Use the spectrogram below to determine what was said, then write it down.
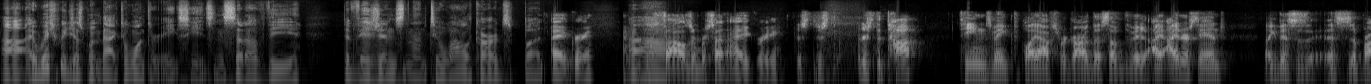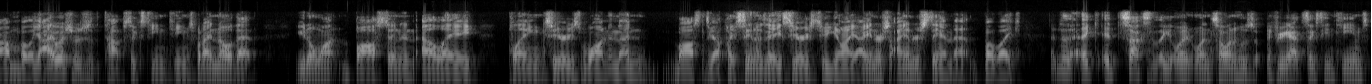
I wish we just went back to one through eight seeds instead of the divisions and then two wild cards. But I agree, uh, a thousand percent. I agree. Just, just, just the top teams make the playoffs regardless of division. I, I understand like this is this is a problem, but like I wish it was just the top sixteen teams. But I know that you don't want Boston and LA playing series one and then Boston's got to play San Jose series two. You know, I I, under, I understand that, but like it, like it sucks like when, when someone who's if you got 16 teams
